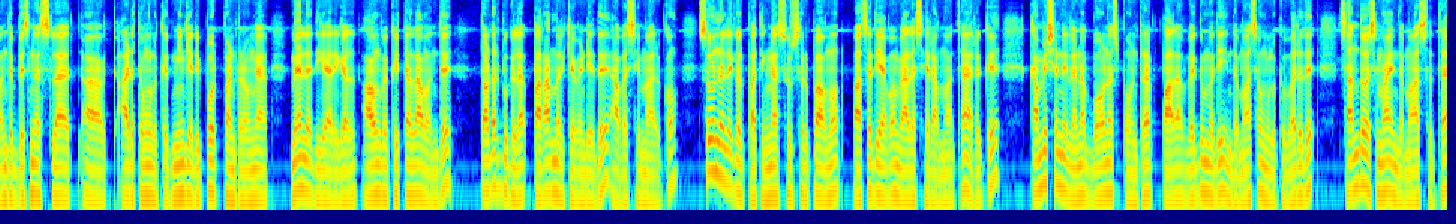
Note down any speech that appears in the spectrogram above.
வந்து பிஸ்னஸில் அடுத்தவங்களுக்கு நீங்கள் ரிப்போர்ட் பண்ணுறவங்க மேலதிகாரிகள் அவங்கக்கிட்டலாம் வந்து தொடர்புகளை பராமரிக்க வேண்டியது அவசியமாக இருக்கும். சூழ்நிலைகள் பார்த்திங்கன்னா சுறுசுறுப்பாகவும் வசதியாகவும் வேலை செய்கிற மாதிரி தான் இருக்குது கமிஷன் இல்லைன்னா போனஸ் போன்ற பல வெகுமதி இந்த மாதம் உங்களுக்கு வருது. சந்தோஷமாக இந்த மாதத்தை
